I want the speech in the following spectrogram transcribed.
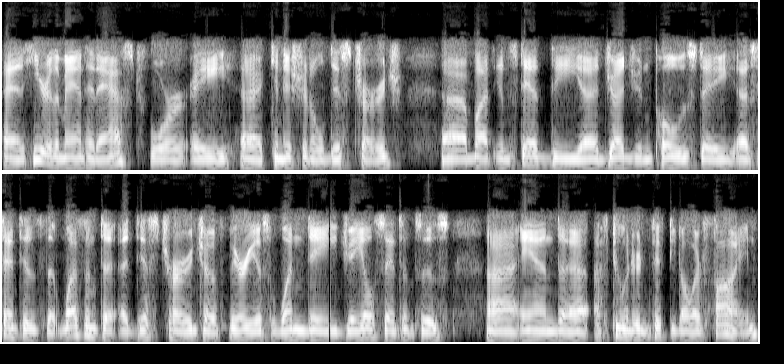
And here, the man had asked for a uh, conditional discharge, uh, but instead, the uh, judge imposed a, a, sentence that wasn't a, a discharge of various one day jail sentences and uh, a $250 fine,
